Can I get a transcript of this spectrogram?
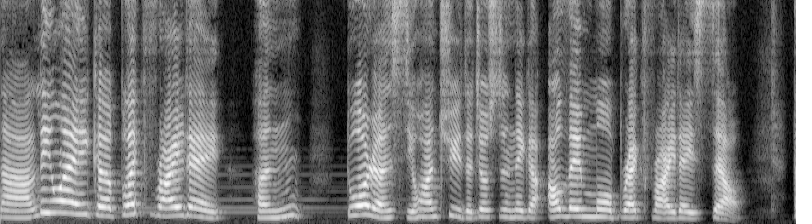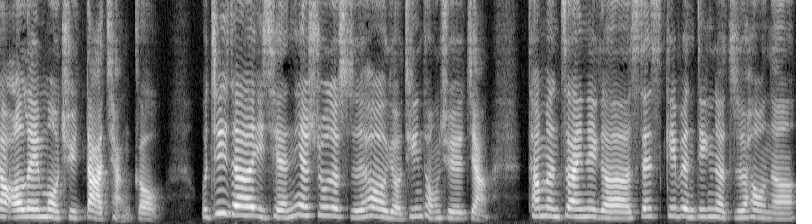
那另外一个 Black Friday 很多人喜欢去的就是那个 Outlet Mall Black Friday Sale，到 Outlet Mall 去大抢购。我记得以前念书的时候，有听同学讲，他们在那个 Thanksgiving dinner 之后呢，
